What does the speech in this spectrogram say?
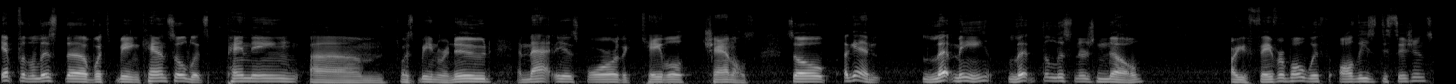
it for the list of what's being canceled, what's pending, um, what's being renewed, and that is for the cable channels. So, again, let me, let the listeners know are you favorable with all these decisions?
